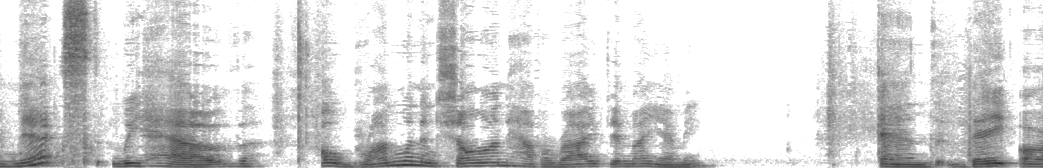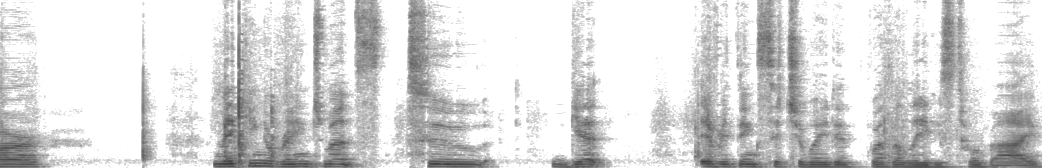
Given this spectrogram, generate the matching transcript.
Next, we have Oh, Braunwyn and Sean have arrived in Miami and they are making arrangements to get everything situated for the ladies to arrive.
